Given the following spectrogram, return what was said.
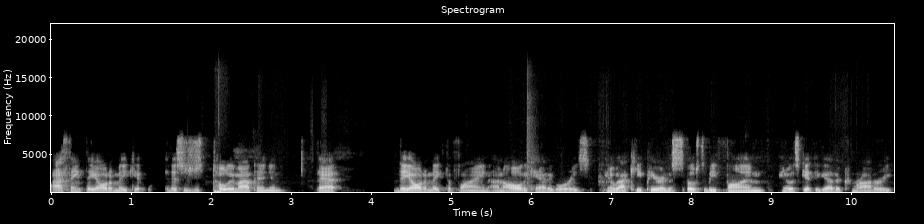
I think they ought to make it, and this is just totally my opinion, that they ought to make the flying on all the categories. You know, I keep hearing this is supposed to be fun, you know, it's get together, camaraderie.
